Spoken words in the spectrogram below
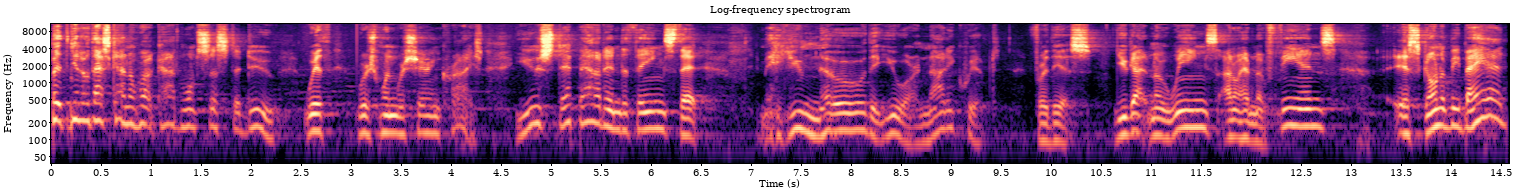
But you know, that's kind of what God wants us to do with when we're sharing Christ. You step out into things that you know that you are not equipped for this. You got no wings, I don't have no fins. It's going to be bad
